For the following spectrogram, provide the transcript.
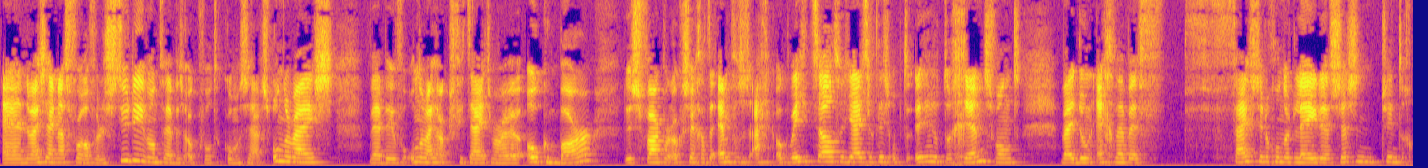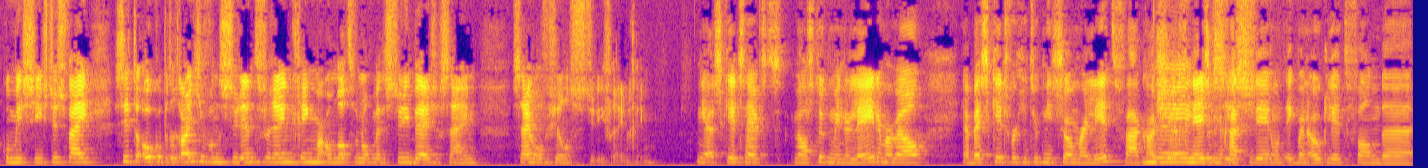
En wij zijn dat vooral voor de studie, want we hebben dus ook bijvoorbeeld de commissaris onderwijs. We hebben heel veel onderwijsactiviteiten, maar we hebben ook een bar. Dus vaak wordt ook gezegd dat de MVAS is eigenlijk ook, weet je hetzelfde wat jij zegt, is op de, is op de grens. Want wij doen echt, we hebben v- 2500 leden, 26 commissies. Dus wij zitten ook op het randje van de studentenvereniging. Maar omdat we nog met de studie bezig zijn, zijn we officieel onze studievereniging. Ja, Skids heeft wel een stuk minder leden, maar wel... Ja, bij Skids word je natuurlijk niet zomaar lid. Vaak als je Nee, geneeskunde precies. gaat studeren, want ik ben ook lid van de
